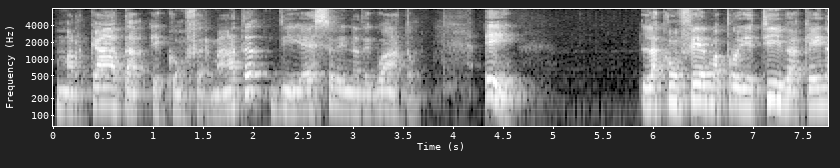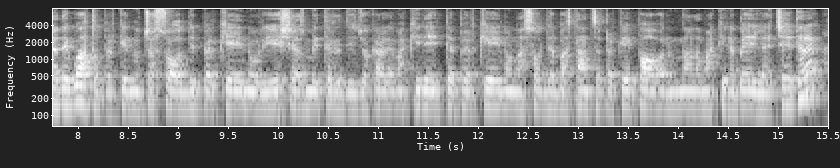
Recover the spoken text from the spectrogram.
marcata e confermata di essere inadeguato e la conferma proiettiva che è inadeguato perché non ha soldi, perché non riesce a smettere di giocare alle macchinette, perché non ha soldi abbastanza, perché è povero, non ha la macchina bella, eccetera.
